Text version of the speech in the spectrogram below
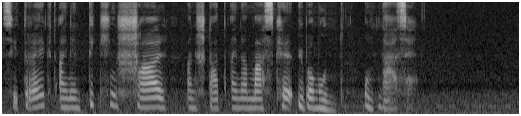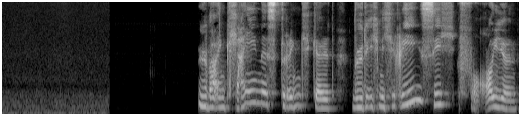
Sie trägt einen dicken Schal anstatt einer Maske über Mund und Nase. Über ein kleines Trinkgeld würde ich mich riesig freuen.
